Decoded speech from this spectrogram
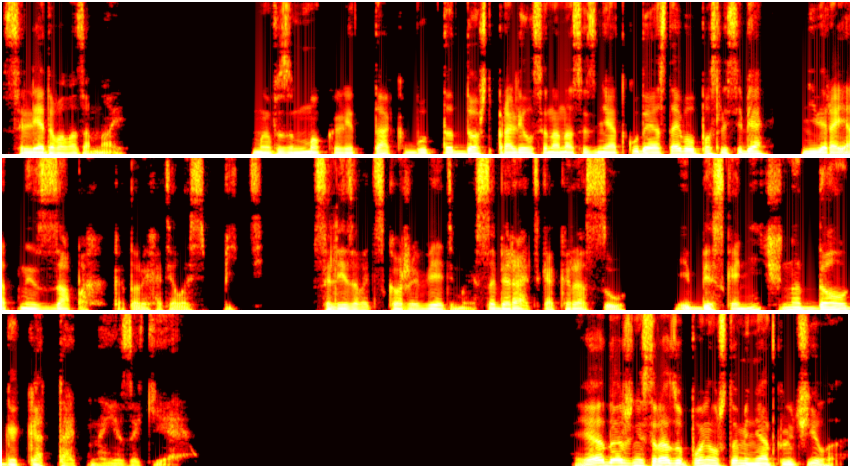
Следовала за мной. Мы взмокли так, будто дождь пролился на нас из ниоткуда и оставил после себя невероятный запах, который хотелось пить, слизывать с кожи ведьмы, собирать как росу и бесконечно долго катать на языке. Я даже не сразу понял, что меня отключило.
